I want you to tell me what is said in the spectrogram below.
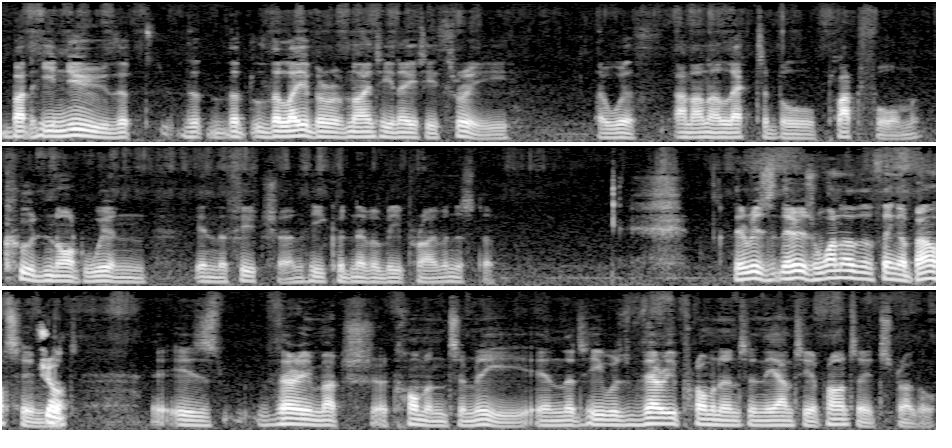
But he knew that, that, that the Labour of 1983, uh, with an unelectable platform, could not win in the future, and he could never be Prime Minister. There is, there is one other thing about him sure. that is very much common to me in that he was very prominent in the anti-apartheid struggle.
